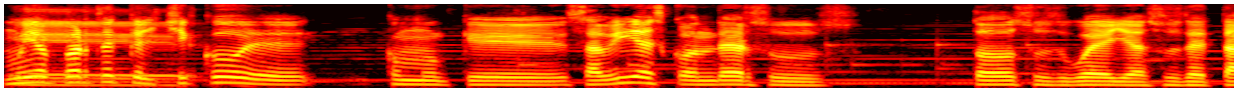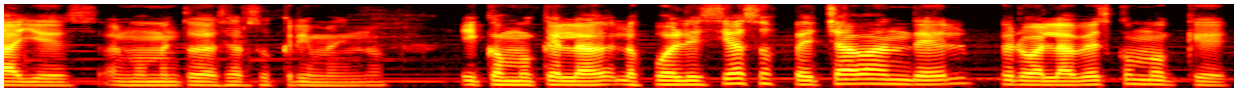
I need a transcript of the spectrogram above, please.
Muy aparte que el eh, chico eh, como que sabía esconder sus todas sus huellas, sus detalles al momento de hacer su crimen, ¿no? Y como que la- los policías sospechaban de él, pero a la vez como que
